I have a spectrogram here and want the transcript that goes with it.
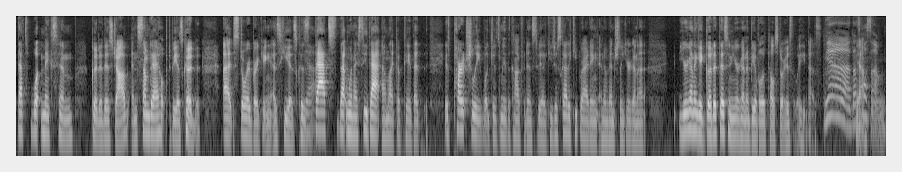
that's what makes him good at his job. And someday I hope to be as good at story breaking as he is because Yeah. that's that when i see that i'm like okay that is partially what gives me the confidence to be like you just got to keep writing and eventually you're gonna you're gonna get good at this and you're gonna be able to tell stories the way he does Yeah, that's Yeah. awesome.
